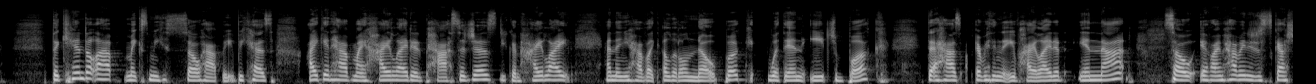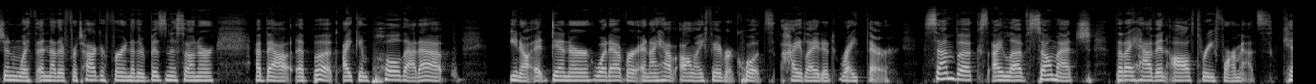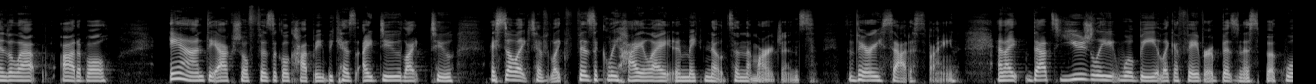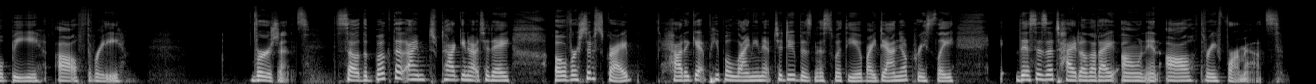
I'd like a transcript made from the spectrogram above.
The Kindle app makes me so happy because I can have my highlighted passages. You can highlight, and then you have like a little notebook within each book that has everything that you've highlighted in that. So if I'm having a discussion with another photographer, another business owner about a book, I can pull that up you know, at dinner, whatever, and I have all my favorite quotes highlighted right there. Some books I love so much that I have in all three formats Kindle app, Audible, and the actual physical copy because I do like to, I still like to like physically highlight and make notes in the margins. It's very satisfying. And I, that's usually will be like a favorite business book will be all three versions. So the book that I'm talking about today, Oversubscribe, How to Get People Lining Up to Do Business with You by Daniel Priestley. This is a title that I own in all three formats.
